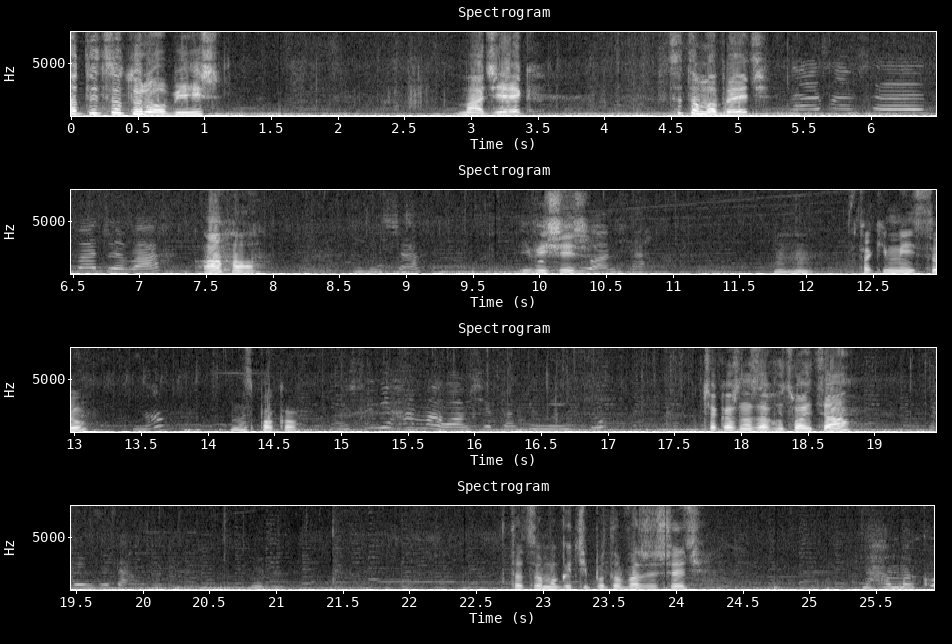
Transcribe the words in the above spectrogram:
A ty co tu robisz? Maciek, co to ma być? Znalazłam się dwa drzewa Aha, i liścia. i wisisz? Kupiłam się. Mhm. W takim miejscu? No. No spoko. Jeszcze nie hamałam się w takim miejscu. Czekasz na zachód słońca? Będzie tam. To co, mogę ci potowarzyszyć? Na hamaku?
